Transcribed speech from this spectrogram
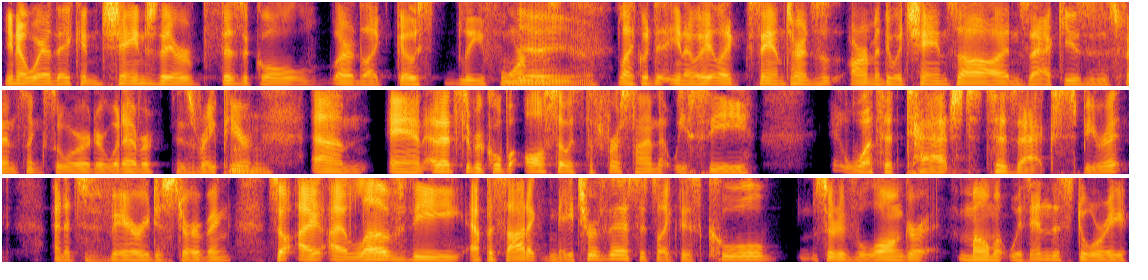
you know, where they can change their physical or like ghostly forms Yeah, yeah. like you know like sam turns his arm into a chainsaw and zack uses his fencing sword or whatever his rapier Mm-hmm. um and, and that's super cool but also it's the first time that we see what's attached to zack's spirit and it's very disturbing so i i love the episodic nature of this it's like this cool sort of longer moment within the story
